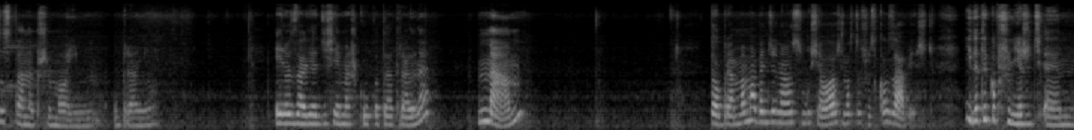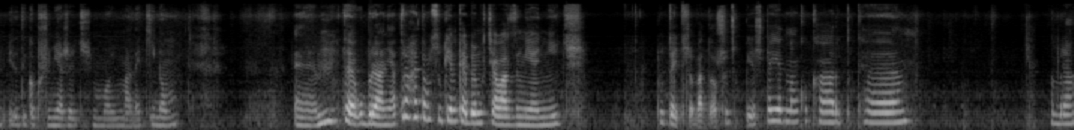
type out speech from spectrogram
Zostanę przy moim ubraniu. Ej, Rosalia, dzisiaj masz kółko teatralne? Mam. Dobra, mama będzie nas musiała nas to wszystko zawieść. Idę tylko przymierzyć, em, idę tylko przymierzyć moim manekinom em, te ubrania. Trochę tą sukienkę bym chciała zmienić. Tutaj trzeba doszyć jeszcze jedną kokardkę. Dobra.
